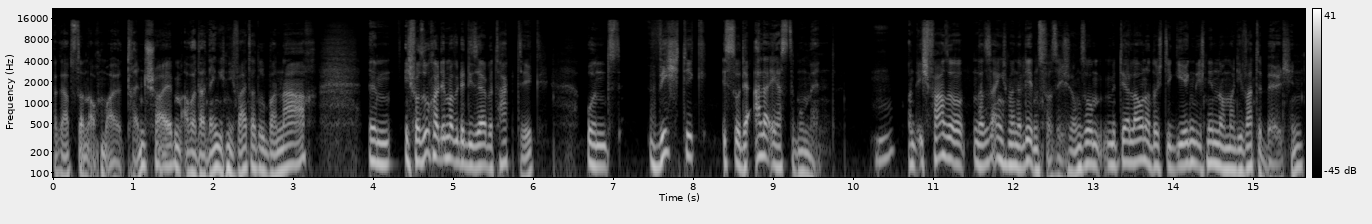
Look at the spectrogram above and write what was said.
Da gab es dann auch mal Trennscheiben, aber da denke ich nicht weiter drüber nach. Ähm, ich versuche halt immer wieder dieselbe Taktik. Und wichtig ist so der allererste Moment. Hm? Und ich fahre so, das ist eigentlich meine Lebensversicherung, so mit der Laune durch die Gegend, ich nehme nochmal die Wattebällchen.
